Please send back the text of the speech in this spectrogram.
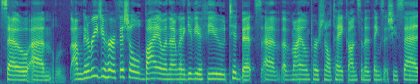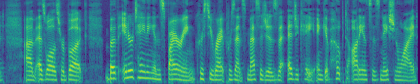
So um, i'm going to read you her official bio and then i'm going to give you a few tidbits of, of my own personal take on some of the things that she said um, as well as her book. Both entertaining and inspiring christy wright presents messages that educate and give hope to audiences nationwide.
